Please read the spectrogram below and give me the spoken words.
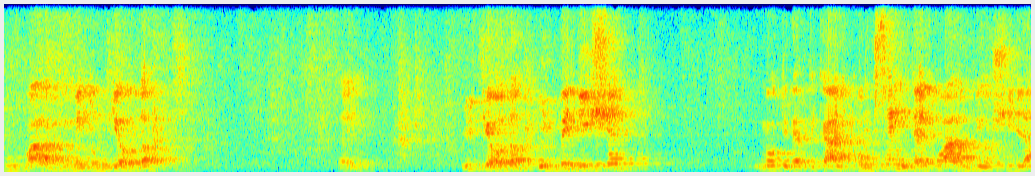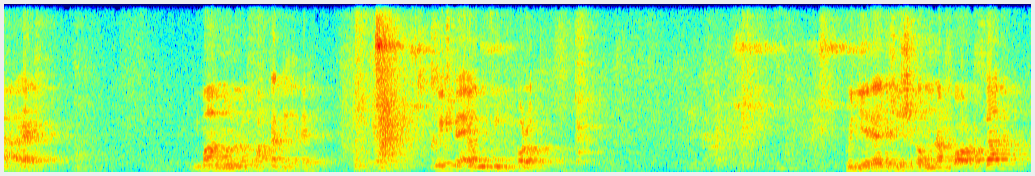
un quadro che metto un chiodo, okay? il chiodo impedisce i moti verticali, consente al quadro di oscillare, ma non lo fa cadere. Questo è un vincolo. Quindi reagisce con una forza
